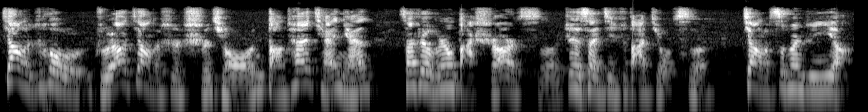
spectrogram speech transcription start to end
降了之后，主要降的是持球。你挡拆前一年三十六分钟打十二次，这赛季只打九次，降了四分之一啊。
